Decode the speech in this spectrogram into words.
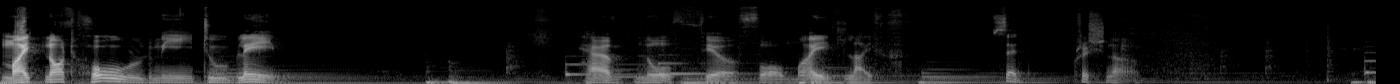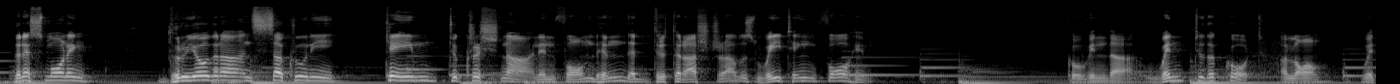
might not hold me to blame. Have no fear for my life, said Krishna. The next morning, Duryodhana and Sakuni came to Krishna and informed him that Dhritarashtra was waiting for him. Govinda went to the court along with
